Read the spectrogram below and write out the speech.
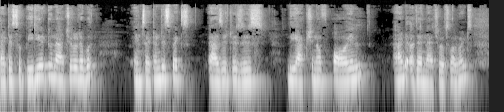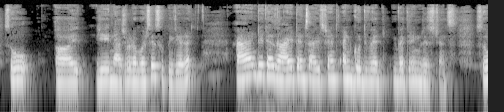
that is superior to natural rubber in certain respects as it is the action of oil and other natural solvents so ये नेचुरल रबर से सुपीरियर है. And it has high tensile strength and good weathering resistance so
